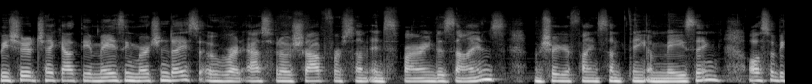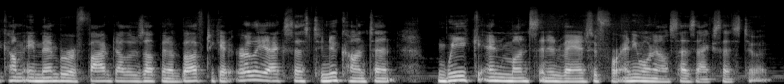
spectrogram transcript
Be sure to check out the amazing merchandise over at Asphodel Shop for some inspiring designs. I'm sure you'll find something amazing. Also become a member of $5 up and above to get early access to new content week and months in advance before anyone else has access to it.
